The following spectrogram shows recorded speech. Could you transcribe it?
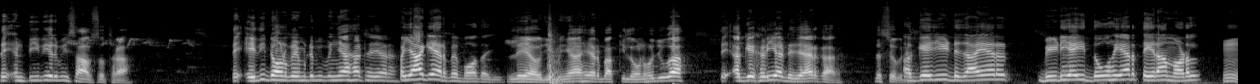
ਤੇ ਇੰਟੀਰੀਅਰ ਵੀ ਸਾਫ਼ ਸੁਥਰਾ। ਤੇ ਇਹਦੀ ਡਾਊਨ ਪੇਮੈਂਟ ਵੀ 50 60000 50000 ਰੁਪਏ ਬਹੁਤ ਹੈ ਜੀ। ਲੈ ਆਓ ਜੀ 50000 ਬਾਕੀ ਲੋਨ ਹੋ ਜਾਊਗਾ ਤੇ ਅੱਗੇ ਖੜੀ ਆ ਡਿਜ਼ਾਇਰ ਕਾਰ ਦੱਸਿਓ ਵੀਰੇ। ਅੱਗੇ ਜੀ ਡਿਜ਼ਾਇਰ VDI 2013 ਮਾਡਲ ਹੂੰ।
